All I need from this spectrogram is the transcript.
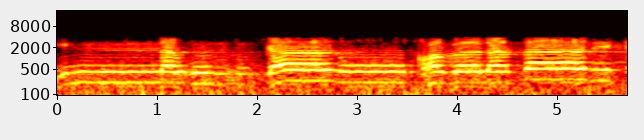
إنهم كانوا قبل ذلك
